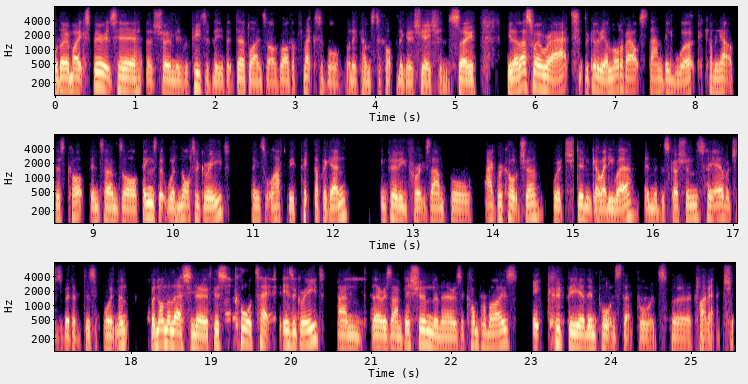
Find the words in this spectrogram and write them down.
Although my experience here has shown me repeatedly that deadlines are rather flexible when it comes to COP negotiations. So, you know, that's where we're at. There's going to be a lot of outstanding work coming out of this COP in terms of things that were not agreed, things that will have to be picked up again, including, for example, agriculture, which didn't go anywhere in the discussions here, which is a bit of a disappointment. But nonetheless, you know, if this core text is agreed and there is ambition and there is a compromise, it could be an important step forwards for climate action.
